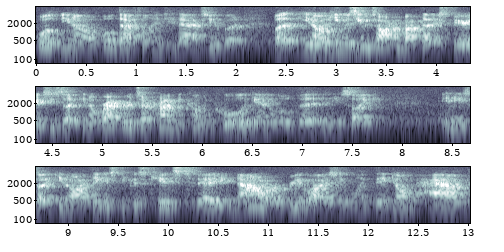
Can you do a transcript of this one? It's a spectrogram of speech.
we'll you know we'll definitely do that too. But but you know he was even talking about that experience. He's like you know records are kind of becoming cool again a little bit, and he's like. And he's like, you know, I think it's because kids today now are realizing like they don't have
